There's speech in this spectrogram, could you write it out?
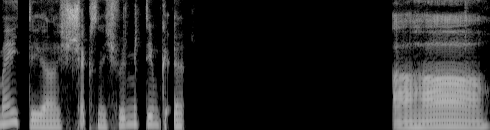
Mate, Digga? Ich check's nicht. Ich will mit dem. Äh Aha.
